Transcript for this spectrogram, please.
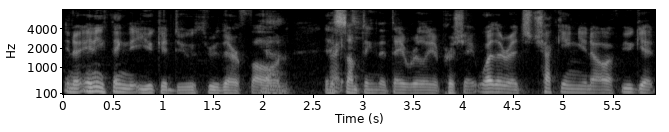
You know, anything that you could do through their phone is Right. something that they really appreciate. Whether it's checking, you know, if you get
